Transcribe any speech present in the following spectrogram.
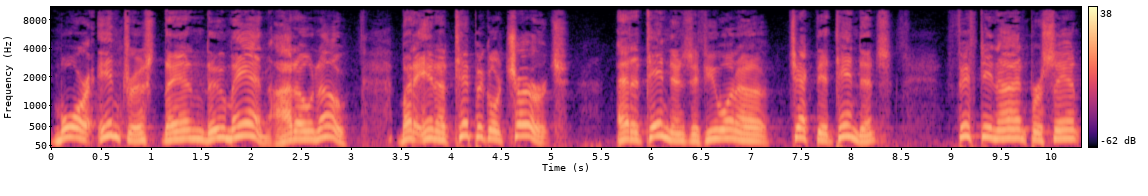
more interest than do men? I don't know. But in a typical church, at attendance, if you want to check the attendance, 59%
